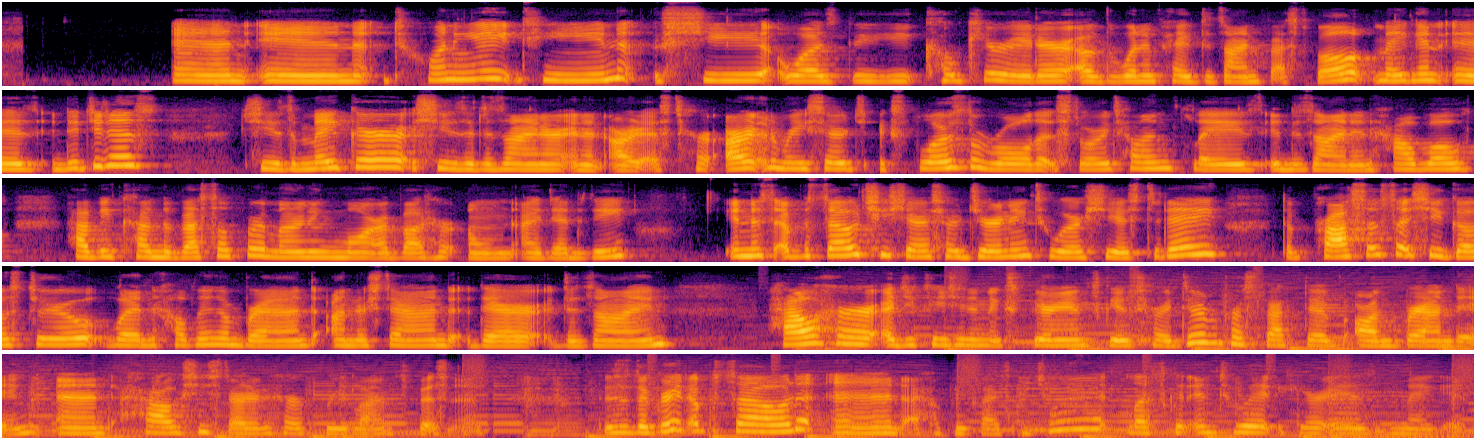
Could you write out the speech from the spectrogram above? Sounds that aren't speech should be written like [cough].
And in 2018, she was the co curator of the Winnipeg Design Festival. Meighan is Indigenous. She is a maker, she is a designer, and an artist. Her art and research explores the role that storytelling plays in design and how both have become the vessel for learning more about her own identity. In this episode, she shares her journey to where she is today, the process that she goes through when helping a brand understand their design, how her education and experience gives her a different perspective on branding, and how she started her freelance business. This is a great episode, and I hope you guys enjoy it. Let's get into it. Here is Meighan.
